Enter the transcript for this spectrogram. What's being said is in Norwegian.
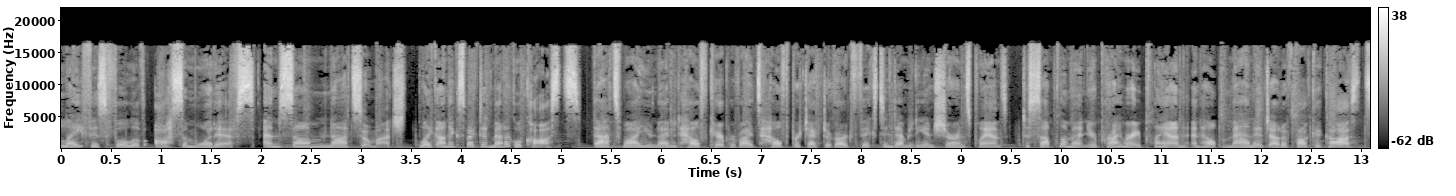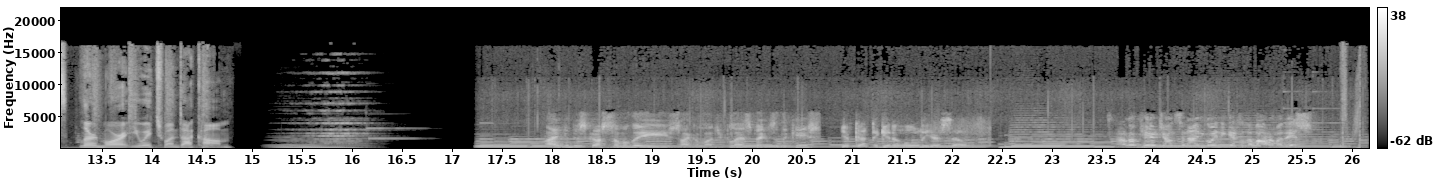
Life is full of awesome what ifs, and some not so much, like unexpected medical costs. That's why United Healthcare provides Health Protector Guard fixed indemnity insurance plans to supplement your primary plan and help manage out of pocket costs. Learn more at uh1.com. I can discuss some of the psychological aspects of the case. You've got to get a hold of yourself. Now look here, Johnson, I'm going to get to the bottom of this.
